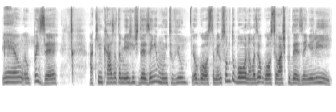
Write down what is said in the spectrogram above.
É, eu- pois é. Aqui em casa também a gente desenha muito, viu? Eu gosto também. Não sou muito boa, não, mas eu gosto. Eu acho que o desenho, ele,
